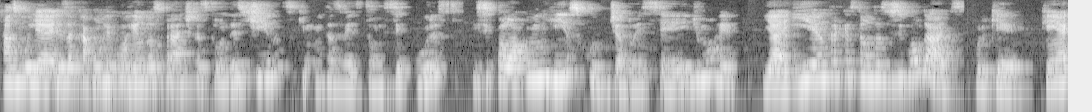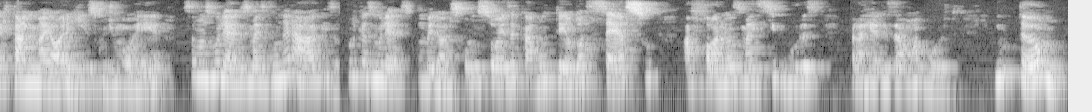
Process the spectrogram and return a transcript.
as mulheres acabam recorrendo às práticas clandestinas, que muitas vezes são inseguras, e se colocam em risco de adoecer e de morrer. E aí entra a questão das desigualdades, porque quem é que está em maior risco de morrer são as mulheres mais vulneráveis, porque as mulheres com melhores condições acabam tendo acesso a formas mais seguras para realizar um aborto. Então,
